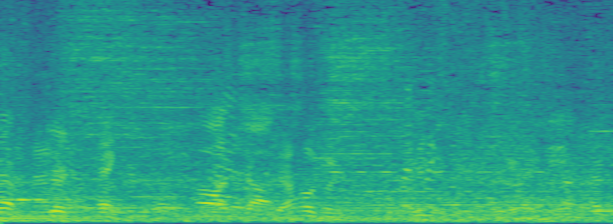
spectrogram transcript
Good. Thanks. 然后可以。OK。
